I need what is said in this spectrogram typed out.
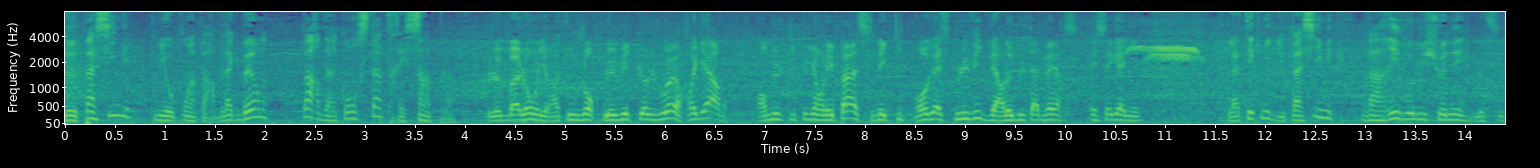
Le passing, mis au point par Blackburn, part d'un constat très simple. Le ballon ira toujours plus vite que le joueur, regarde. En multipliant les passes, l'équipe progresse plus vite vers le but adverse, et c'est gagné. La technique du passing va révolutionner le foot.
